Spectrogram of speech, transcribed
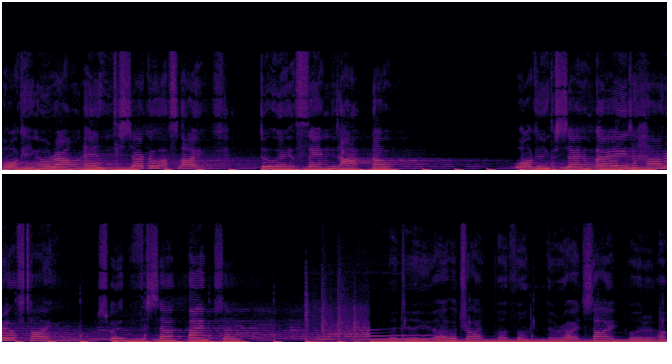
Walking around in the circle of life, doing the things I know. Walking the same ways a hundred of times with the same soul. But do you ever try to path on the right side? Put it up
